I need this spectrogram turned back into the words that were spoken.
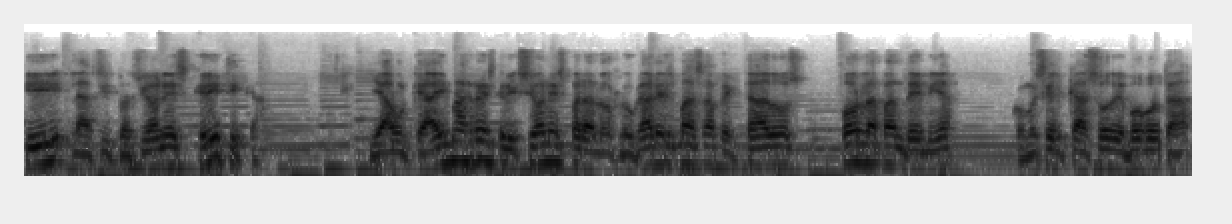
y la situación es crítica. Y aunque hay más restricciones para los lugares más afectados por la pandemia, como es el caso de Bogotá,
